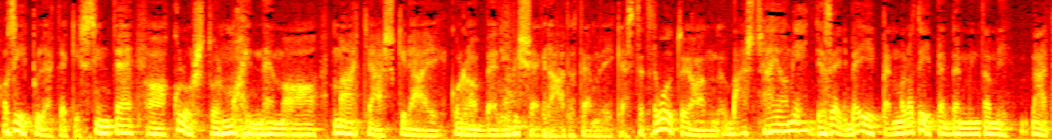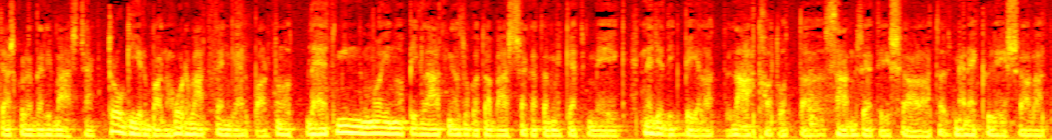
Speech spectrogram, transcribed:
Az épületek is szinte a kolostor majdnem a Mátyás király korabeli Visegrádot emlékeztet. Volt olyan bástyája, ami egy az egybe éppen maradt, épebben, mint ami Mátyás korabeli bástyák. Trogírban, horvát tengerparton ott lehet mind mai napig látni azokat a bástyákat, amiket még negyedik Béla láthatott a számüzetése alatt, a menekülése alatt.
